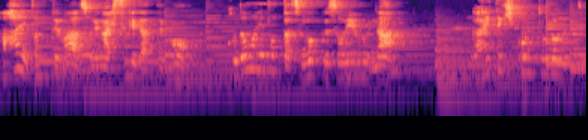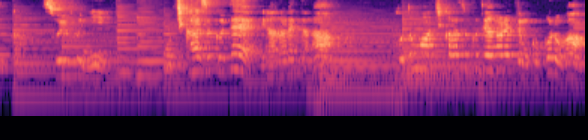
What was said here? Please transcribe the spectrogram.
母にとってはそれがしつけであっても子供にとってはすごくそういうふうな外的コントロールっていうかそういうふうにもう力ずくでやられたら子供は力ずくでやられても心は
